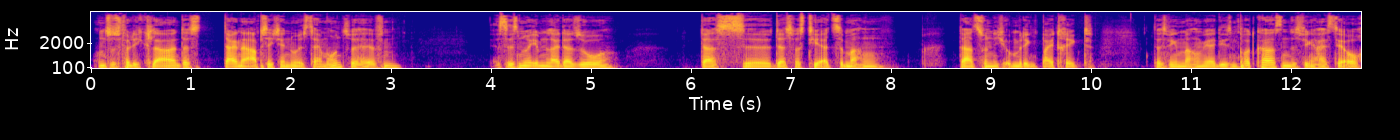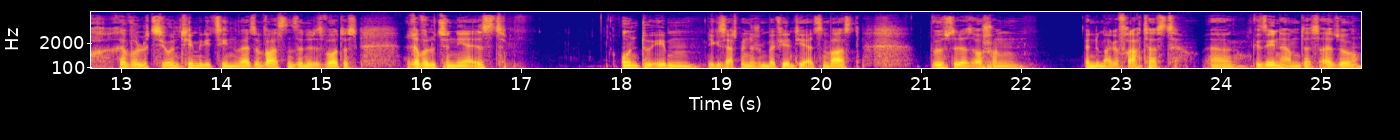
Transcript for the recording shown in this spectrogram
uns ist völlig klar, dass deine Absicht ja nur ist, deinem Hund zu helfen. Es ist nur eben leider so, dass äh, das, was Tierärzte machen, dazu nicht unbedingt beiträgt. Deswegen machen wir diesen Podcast und deswegen heißt er auch Revolution Tiermedizin, weil es im wahrsten Sinne des Wortes revolutionär ist. Und du eben, wie gesagt, wenn du schon bei vielen Tierärzten warst, wirst du das auch schon, wenn du mal gefragt hast, äh, gesehen haben, dass also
